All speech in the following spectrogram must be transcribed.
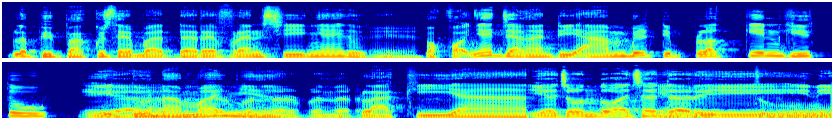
lebih bagus daripada referensinya itu Iya. pokoknya jangan diambil diplekin gitu Iya, itu namanya benar, benar. plagiat Ya contoh aja Yang dari itu. ini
